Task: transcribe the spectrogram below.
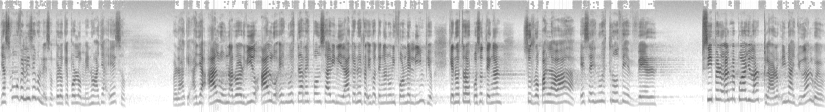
Ya somos felices con eso, pero que por lo menos haya eso. ¿verdad? Que haya algo, un arroz hervido, algo. Es nuestra responsabilidad que nuestros hijos tengan un uniforme limpio, que nuestros esposos tengan sus ropas lavadas. Ese es nuestro deber. Sí, pero él me puede ayudar, claro, y me ayuda luego.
